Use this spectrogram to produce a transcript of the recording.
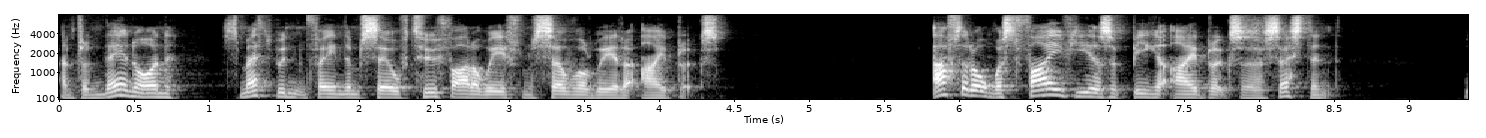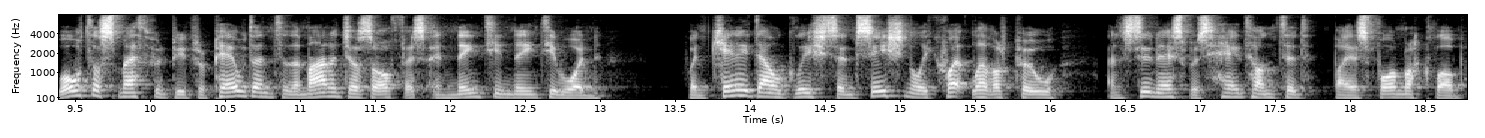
and from then on, Smith wouldn't find himself too far away from silverware at Ibrox. After almost five years of being at Ibrox as assistant, Walter Smith would be propelled into the manager's office in 1991 when Kenny Dalglish sensationally quit Liverpool and Souness was headhunted by his former club.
